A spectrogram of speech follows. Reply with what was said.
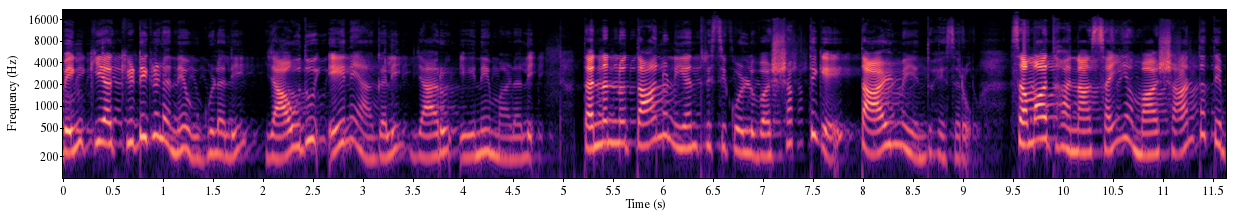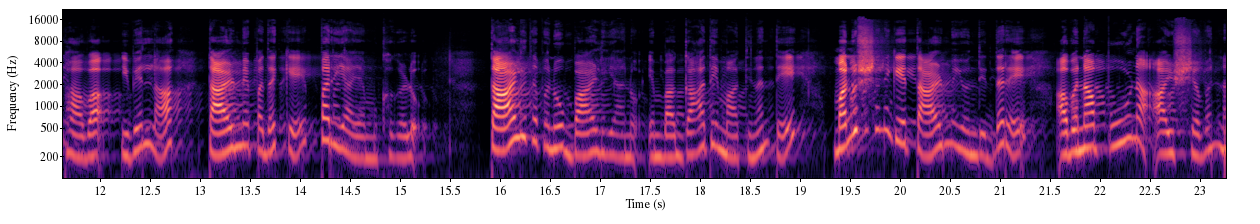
ಬೆಂಕಿಯ ಕಿಡಿಗಳನ್ನೇ ಉಗುಳಲಿ, ಯಾವುದು ಏನೇ ಆಗಲಿ, ಯಾರು ಏನೇ ಮಾಡಲಿ, ತನ್ನನ್ನು ತಾನು ನಿಯಂತ್ರಿಸಿಕೊಳ್ಳುವ ಶಕ್ತಿಗೆ ತಾಳ್ಮೆ ಎಂದು ಹೆಸರು. ಸಮಾಧಾನ, ಸಂಯಮ, ಶಾಂತತೆ, ಭಾವ ಇವೆಲ್ಲ ತಾಳ್ಮೆ ಪದಕ್ಕೆ ಪರ್ಯಾಯ ಮುಖಗಳು. ತಾಳಿದವನು ಬಾಳಿಯಾನು ಎಂಬ ಗಾದೆ ಮಾತಿನಂತೆ ಮನುಷ್ಯನಿಗೆ ತಾಳ್ಮೆಯೊಂದಿದ್ದರೆ ಅವನ ಪೂರ್ಣ ಆಯುಷ್ಯವನ್ನ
